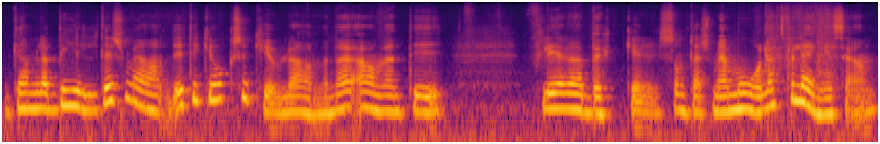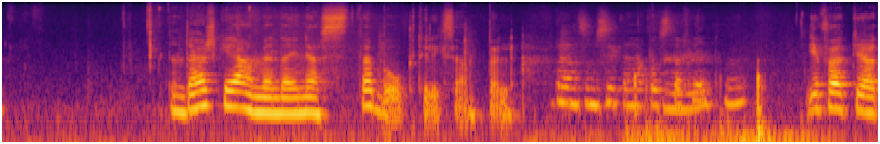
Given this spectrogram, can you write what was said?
gamla bilder som jag Det tycker jag också är kul att använda. Jag har använt i flera böcker. Sånt där som jag målat för länge sedan. Den där ska jag använda i nästa bok till exempel. Den som sitter här på staffliet. Mm. Det är för att jag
